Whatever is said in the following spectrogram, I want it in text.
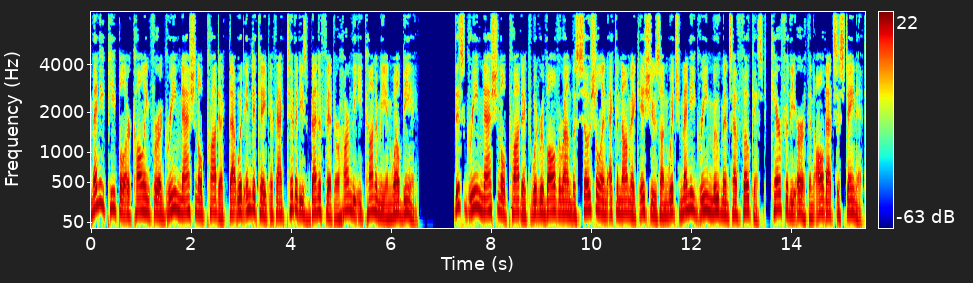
Many people are calling for a green national product that would indicate if activities benefit or harm the economy and well-being. This green national product would revolve around the social and economic issues on which many green movements have focused, care for the earth and all that sustain it.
